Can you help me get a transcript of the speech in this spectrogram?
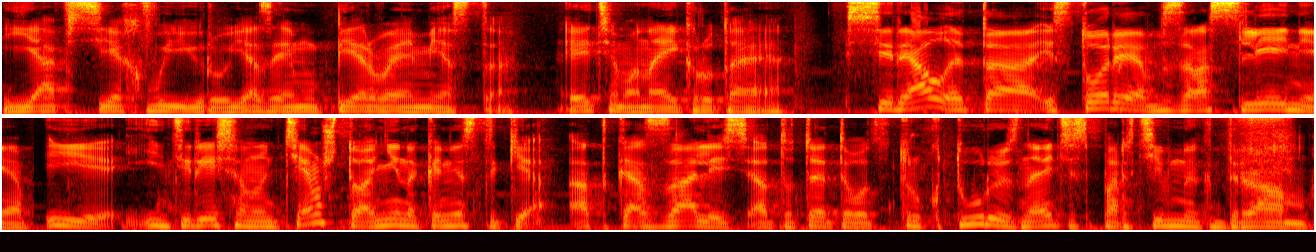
я всех выиграю, я займу первое место. Этим она и крутая. Сериал — это история взросления. И интересен он тем, что они наконец-таки отказались от вот этой вот структуры, знаете, спортивных драм,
